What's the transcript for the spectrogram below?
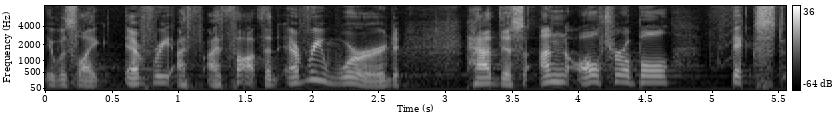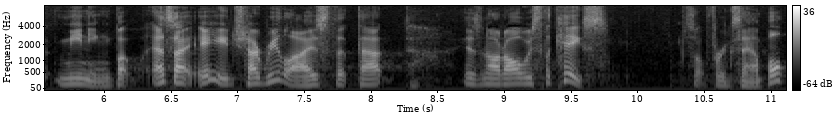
It was like every, I, I thought that every word had this unalterable, fixed meaning. But as I aged, I realized that that is not always the case. So, for example,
